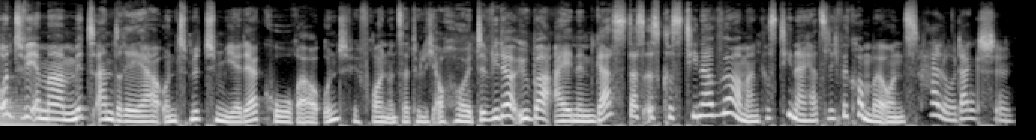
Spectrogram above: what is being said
Und wie immer mit Andrea und mit mir, der Cora. Und wir freuen uns natürlich auch heute wieder über einen Gast. Das ist Christina Wörmann. Christina, herzlich willkommen bei uns. Hallo, Dankeschön.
